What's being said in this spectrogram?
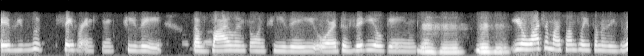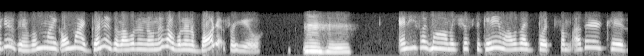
if you look say for instance TV, the violence on TV or the video games and Mhm. Mhm. you know, watching my son play some of these video games, I'm like, oh my goodness, if I would have known this, I wouldn't have bought it for you. Mhm. And he's like, Mom, it's just a game. I was like, but some other kids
